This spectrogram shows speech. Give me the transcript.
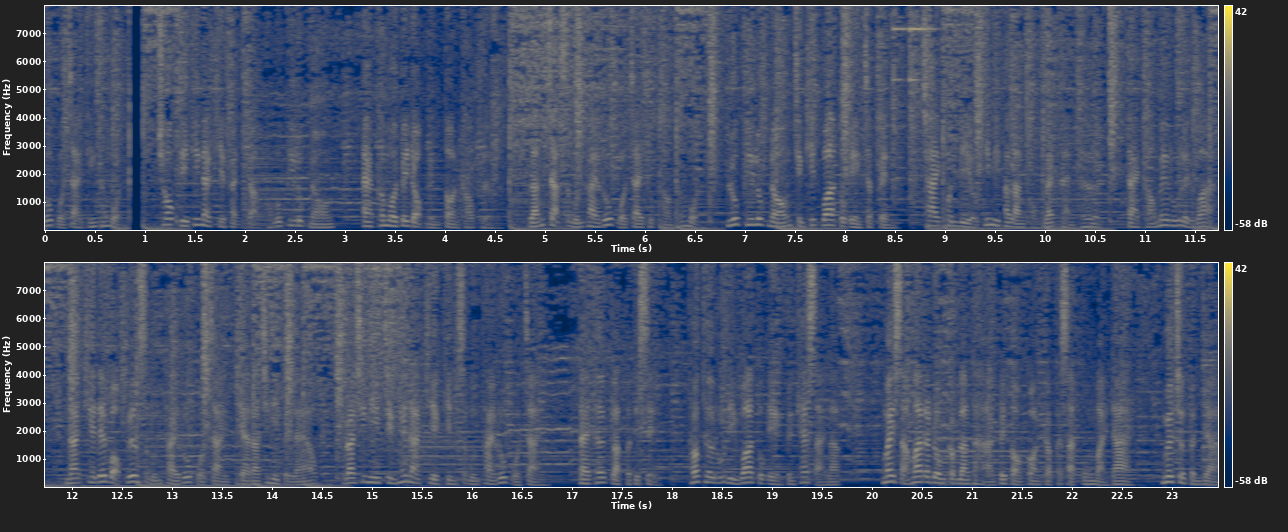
รูปหัวใจทิ้งทั้งหมด โชคดีที่นาเคียแฟนเก่าของลูกพี่ลูกน้องแอบขโมยไปดอกหนึ่งตอนเขาเผลอหลังจากสมุนไพรรูปหัวใจถูกเผาทั้งหมด ลูกพี่ลูกน้องจึงคิดว่าตัวเองจะเป็น ชายคนเดียวที่มีพลังของแบล็กแพนเทอร์แต่เขาไม่รู้เลยว่านาเคียได้บอกเรื่องสมุนไพรรูปหัวใจแก่ราชินีไปแล้ว ราชินีจึงให้นาเคียกินสมุนไพรรูปหัวใจ แต่เธอกลับปฏิเสธเพราะเธอรู้ดีว่าตัวเองเป็นแค่สายลับ ไม่สามารถระดมกำลังทหารไปต่อกรกับกษัตริย์องค์ใหม่ได้ เมื่อจนปัญญา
